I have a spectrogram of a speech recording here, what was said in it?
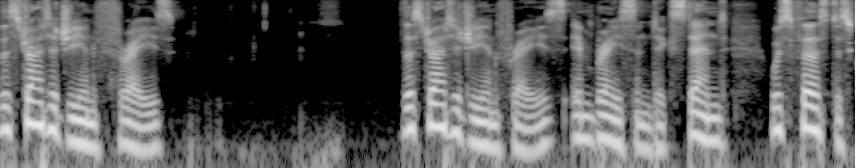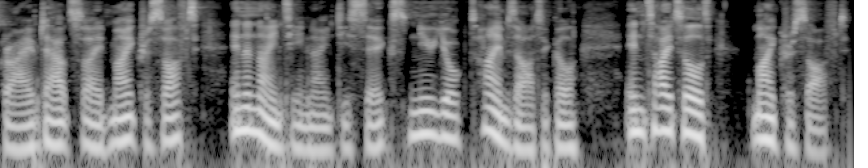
The strategy and phrase the strategy and phrase embrace and extend was first described outside Microsoft in a 1996 New York Times article entitled Microsoft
